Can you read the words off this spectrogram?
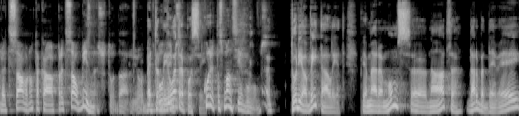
pret savu, nu, pret savu biznesu to dara. Jo, Bet tur būtības, bija otra puse. Kur ir tas mans ieguvums? Tur jau bija tā lieta. Piemēram, mums nāca darba devēji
